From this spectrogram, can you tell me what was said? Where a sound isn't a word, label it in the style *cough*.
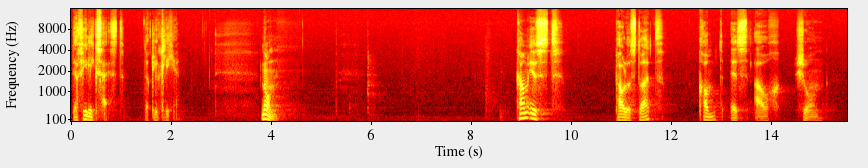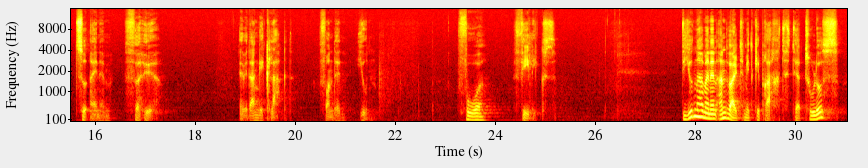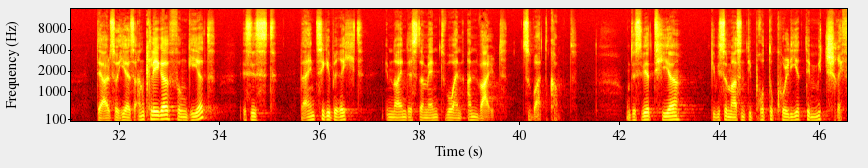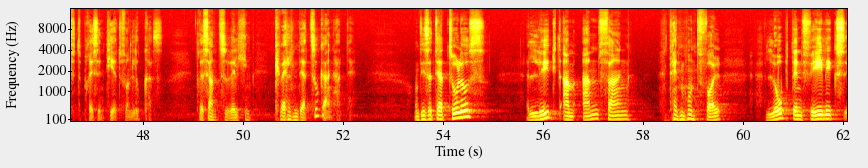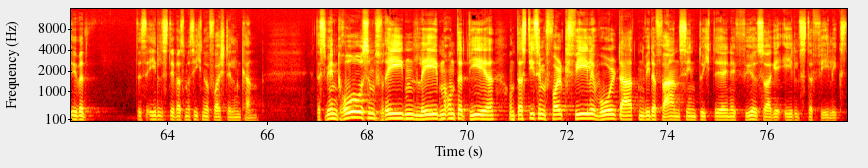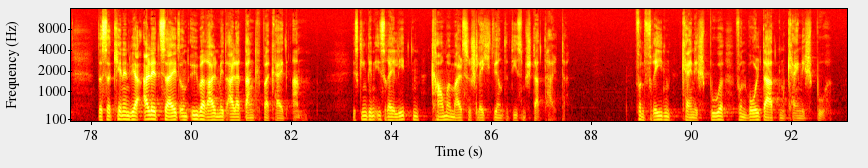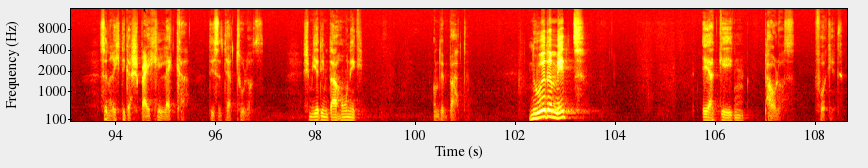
Der Felix heißt, der Glückliche. Nun, kaum ist Paulus dort, kommt es auch schon zu einem Verhör. Er wird angeklagt von den Juden vor Felix. Die Juden haben einen Anwalt mitgebracht, der Tullus, der also hier als Ankläger fungiert. Es ist der einzige Bericht im Neuen Testament, wo ein Anwalt zu Wort kommt. Und es wird hier gewissermaßen die protokollierte Mitschrift präsentiert von Lukas. Interessant, zu welchen Quellen der Zugang hatte. Und dieser Tertullus lügt am Anfang den Mund voll, lobt den Felix über das Edelste, was man sich nur vorstellen kann dass wir in großem Frieden leben unter dir und dass diesem Volk viele Wohltaten widerfahren sind durch deine Fürsorge, edelster Felix. Das erkennen wir alle Zeit und überall mit aller Dankbarkeit an. Es ging den Israeliten kaum einmal so schlecht wie unter diesem Statthalter. Von Frieden keine Spur, von Wohltaten keine Spur. So ein richtiger Speichellecker dieser Tertullus. Schmiert ihm da Honig um den Bart. Nur damit er gegen Paulus vorgeht.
